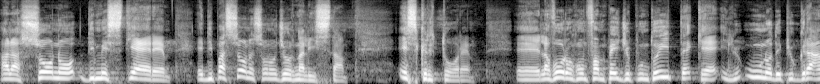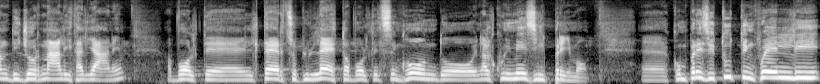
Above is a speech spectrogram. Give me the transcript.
Allora, sono di mestiere e di passione, sono giornalista e scrittore. Eh, lavoro con fanpage.it, che è il- uno dei più grandi giornali italiani, a volte il terzo più letto, a volte il secondo, in alcuni mesi il primo, eh, compresi tutti in quelli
